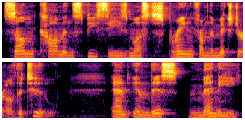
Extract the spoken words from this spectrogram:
some common species must spring from the mixture of the two, and in this many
